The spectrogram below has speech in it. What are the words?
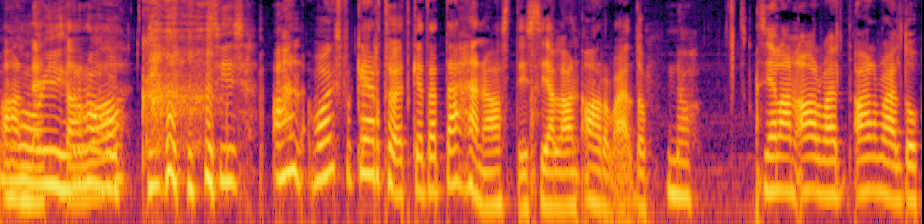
annettavaa. Siis an, voinko kertoa, että ketä tähän asti siellä on arvailtu? No. Siellä on arvailtu, arvailtu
